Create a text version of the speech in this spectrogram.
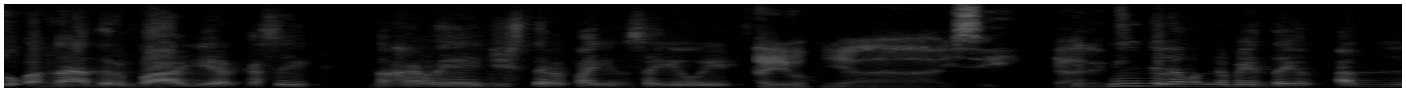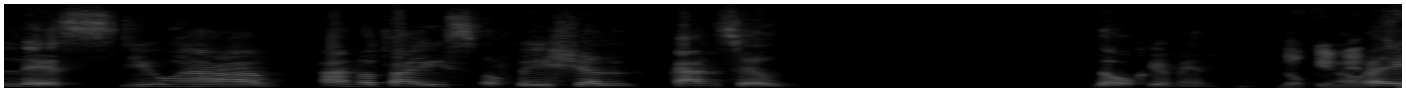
To another buyer. Kasi naka-register pa yun sa iyo eh. Sa iyo. Yeah, I see. Got hindi it. nila mabebenta yun unless you have annotized official canceled document. Document. Okay?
